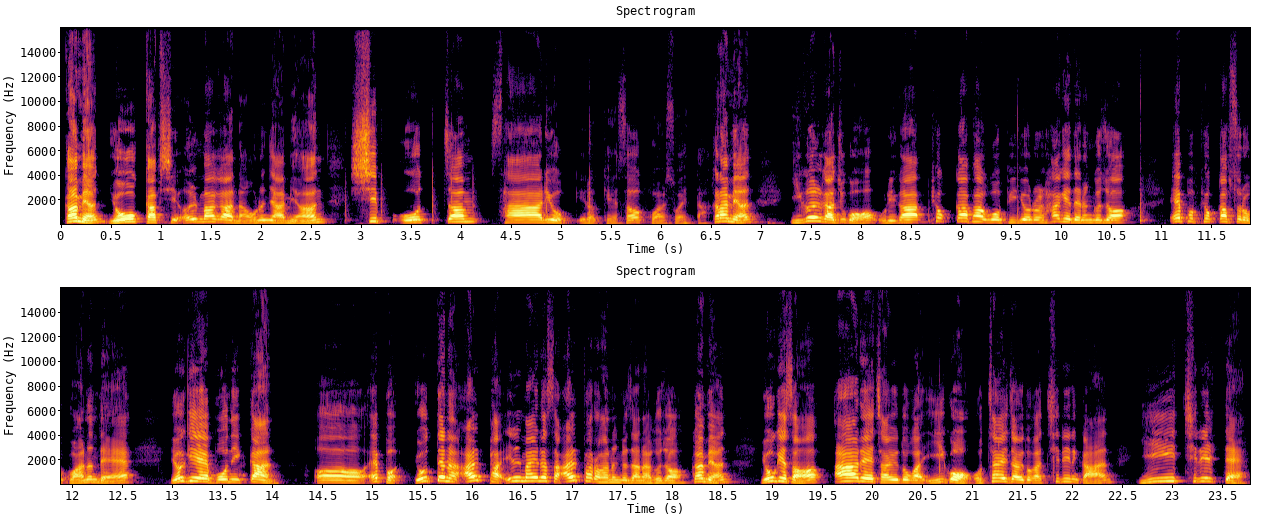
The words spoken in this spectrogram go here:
그러면 요 값이 얼마가 나오느냐 하면 15.46 이렇게 해서 구할 수가 있다. 그러면 이걸 가지고 우리가 표값하고 비교를 하게 되는 거죠. F 표값으로 구하는데 여기에 보니까 어, F 요때는 알파 1 마이너스 알파로 하는 거잖아. 그죠? 그러면 여기서 R의 자유도가 2고 오차의 자유도가 7이니까 2, 7일 때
